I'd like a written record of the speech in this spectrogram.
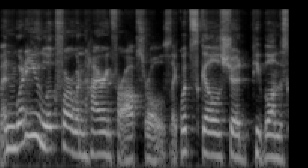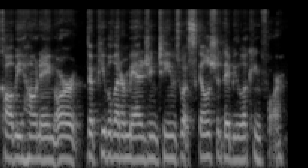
And what do you look for when hiring for ops roles? Like what skills should people on this call be honing or the people that are managing teams, what skills should they be looking for?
